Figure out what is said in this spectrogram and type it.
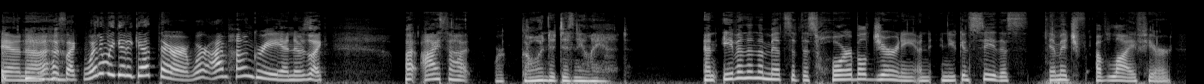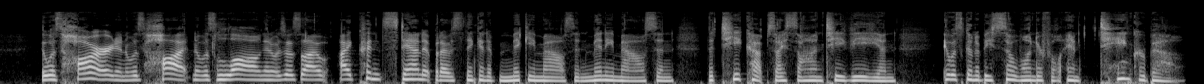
And uh, I was like, "When are we going to get there? Where I'm hungry." And it was like, but I thought we're going to Disneyland. And even in the midst of this horrible journey, and, and you can see this image of life here, it was hard and it was hot and it was long and it was just, I, I couldn't stand it, but I was thinking of Mickey Mouse and Minnie Mouse and the teacups I saw on TV and it was going to be so wonderful. And Tinkerbell,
